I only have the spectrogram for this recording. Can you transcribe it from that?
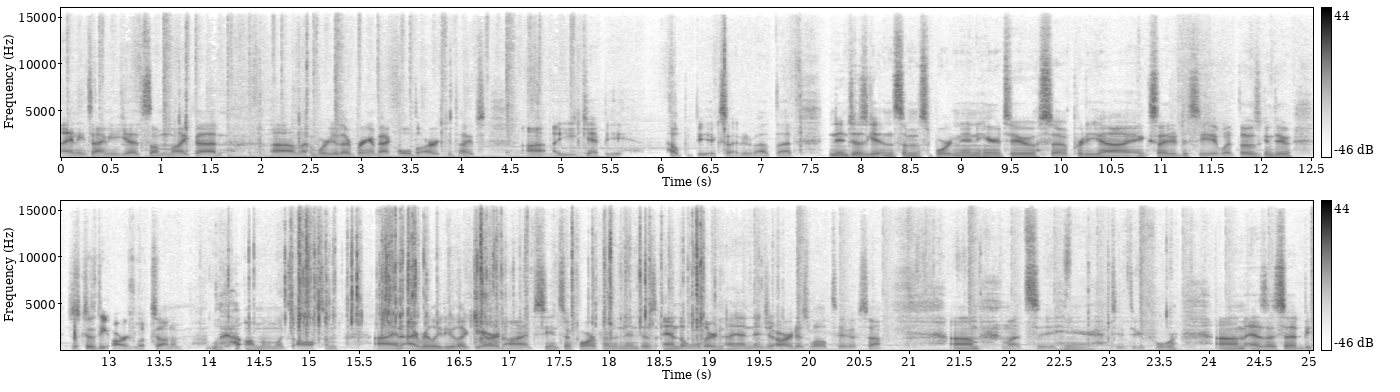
anytime you get something like that, um, where they're there bringing back old archetypes, uh, you can't be help but be excited about that. Ninja's getting some support in here too, so pretty uh, excited to see what those can do. Just because the art looks on them, on them looks awesome, uh, and I really do like the art I've seen so far from the ninjas and the older uh, ninja art as well too. So um, let's see here, two, three, four. Um, as I said,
